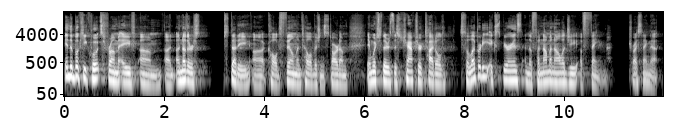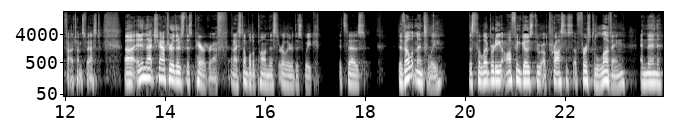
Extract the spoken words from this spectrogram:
In the book, he quotes from a, um, another study uh, called Film and Television Stardom, in which there's this chapter titled Celebrity Experience and the Phenomenology of Fame. Try saying that five times fast. Uh, and in that chapter, there's this paragraph, and I stumbled upon this earlier this week. It says, Developmentally, the celebrity often goes through a process of first loving and then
